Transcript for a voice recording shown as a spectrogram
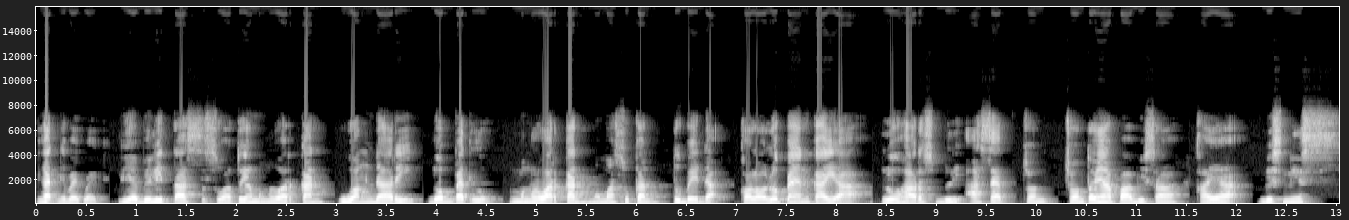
Ingat nih baik-baik. Liabilitas sesuatu yang mengeluarkan uang dari dompet lu. Mengeluarkan, memasukkan itu beda. Kalau lu pengen kaya, lu harus beli aset. Contohnya apa? Bisa kayak bisnis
